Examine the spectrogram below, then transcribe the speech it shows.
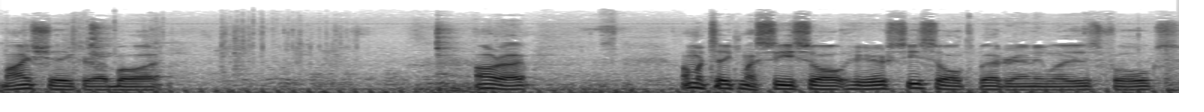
My shaker I bought. All right. I'm gonna take my sea salt here. Sea salt's better anyways, folks.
